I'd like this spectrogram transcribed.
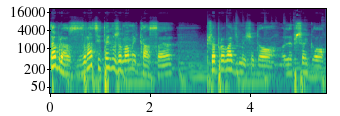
Dobra, z racji tego, że mamy kasę, przeprowadźmy się do lepszego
